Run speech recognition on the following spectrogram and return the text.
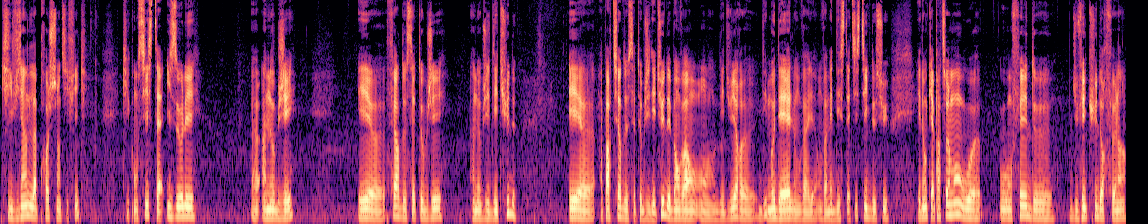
qui vient de l'approche scientifique, qui consiste à isoler un objet et euh, faire de cet objet un objet d'étude. Et euh, à partir de cet objet d'étude, eh ben, on va en, déduire euh, des modèles, on va, on va mettre des statistiques dessus. Et donc à partir du moment où, euh, où on fait de, du vécu d'orphelin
